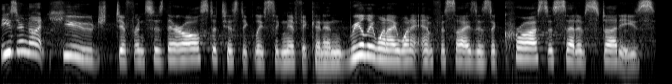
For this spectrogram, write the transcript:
These are not huge differences, they're all statistically significant. And really, what I want to emphasize is across a set of studies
